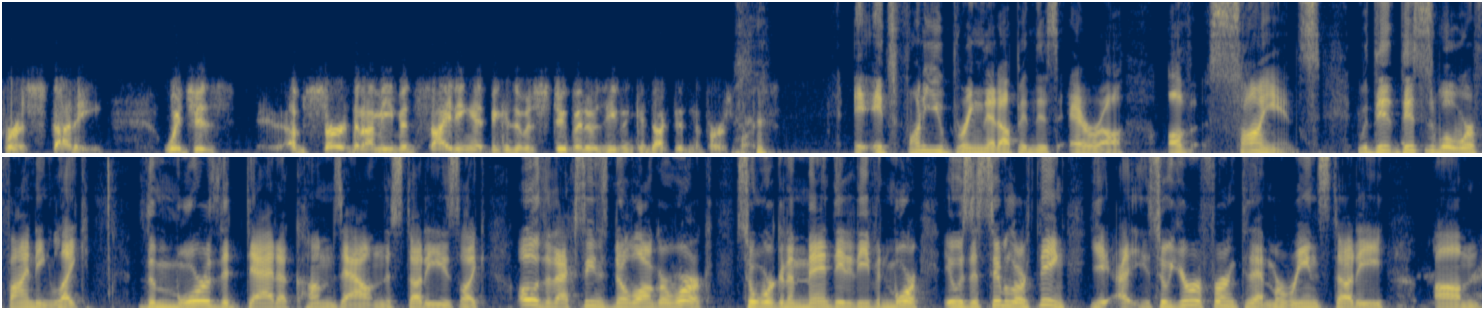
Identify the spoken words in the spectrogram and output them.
for a study, which is absurd that I'm even citing it because it was stupid it was even conducted in the first place. it's funny you bring that up in this era of science. This is what we're finding. Like, the more the data comes out and the studies like, oh, the vaccines no longer work, so we're going to mandate it even more. It was a similar thing. So you're referring to that marine study, um,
